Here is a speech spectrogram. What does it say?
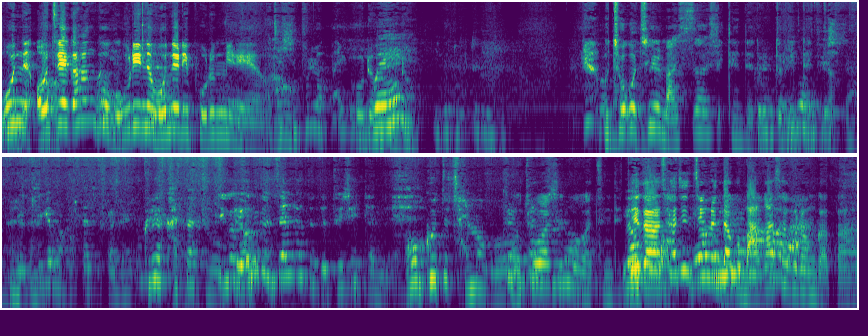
오늘 어제가 한국 우리는 오늘이 보름이에요 불러 빨리. 보름 왜? 보름 어, 저거 제일 맛있어 하실 텐데 녹두리 이건 됐다 드시잖아. 이거 두 개만 갖다 줄까 내가? 그래 갖다 줘. 이거 연근 샐러드도 드실 텐데. 어 그것도 잘 먹어. 어, 좋아하실 것 같은데 여보, 내가 사진 찍는다고 여보, 막아서. 그런가 봐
